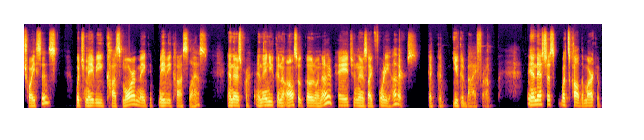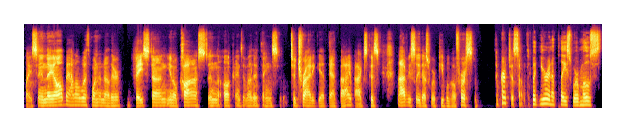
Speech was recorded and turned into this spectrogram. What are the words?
choices, which maybe cost more, may, maybe cost less. And there's and then you can also go to another page and there's like 40 others that could you could buy from. And that's just what's called the marketplace. And they all battle with one another based on, you know, cost and all kinds of other things to try to get that buy box. Because obviously that's where people go first to, to purchase something. But you're in a place where most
